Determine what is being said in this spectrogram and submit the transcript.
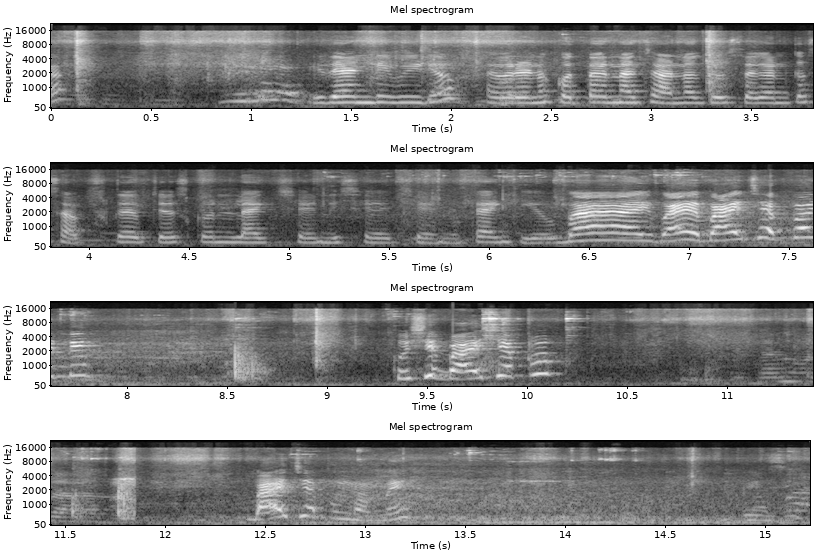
ఇదండి వీడియో. ఎవరైనా కొత్త నా ఛానల్ చూస్తే కనుక సబ్స్క్రైబ్ చేసుకొని లైక్ చేయండి షేర్ చేయండి. Thank you bye bye bye చెప్పండి. ఖుషి బాయ్ చెప్పు. బాయ్ చెప్పు మమ్మీ. బిజీ.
